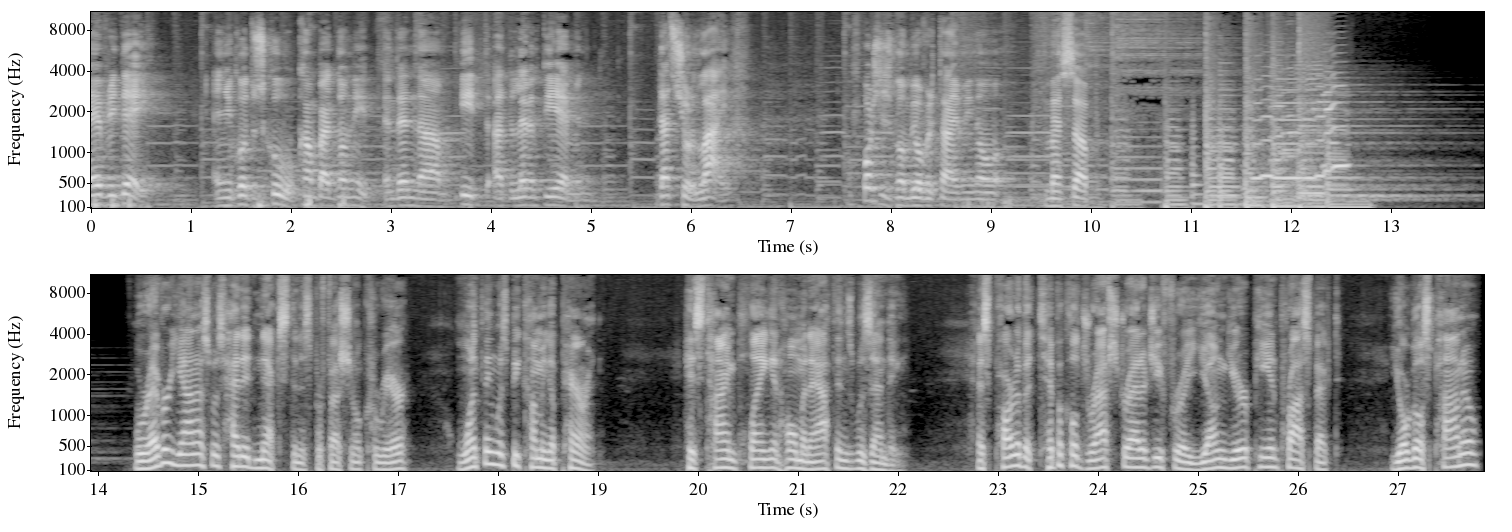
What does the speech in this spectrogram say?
every day and you go to school, come back, don't eat, and then um, eat at 11 p.m. and that's your life. Of course, it's gonna be over time, you know, mess up. Wherever Giannis was headed next in his professional career, one thing was becoming apparent. His time playing at home in Athens was ending. As part of a typical draft strategy for a young European prospect, Yorgos Panou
